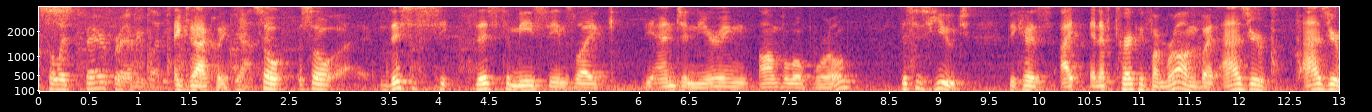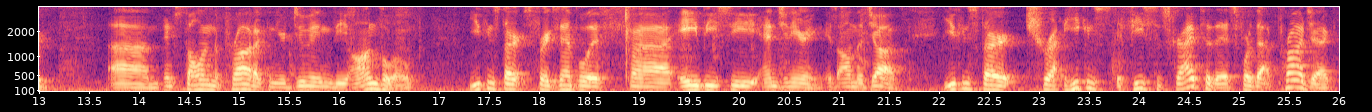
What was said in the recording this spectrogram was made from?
So it's fair for everybody. Exactly. Yeah. So so uh, this is this to me seems like the engineering envelope world. This is huge because I and if correct me if I'm wrong, but as you're as you're um, installing the product and you're doing the envelope, you can start. For example, if uh, ABC Engineering is on the job, you can start. Tra- he can if he's subscribed to this for that project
